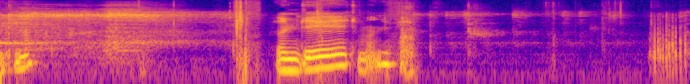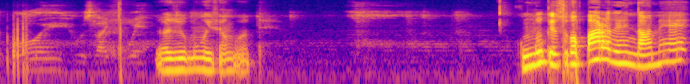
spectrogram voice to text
좀만 됐나? 현재 like wind. 나 지금 뭔가 이상한 것 같아. 공격 개수가 빨아들인 다음에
